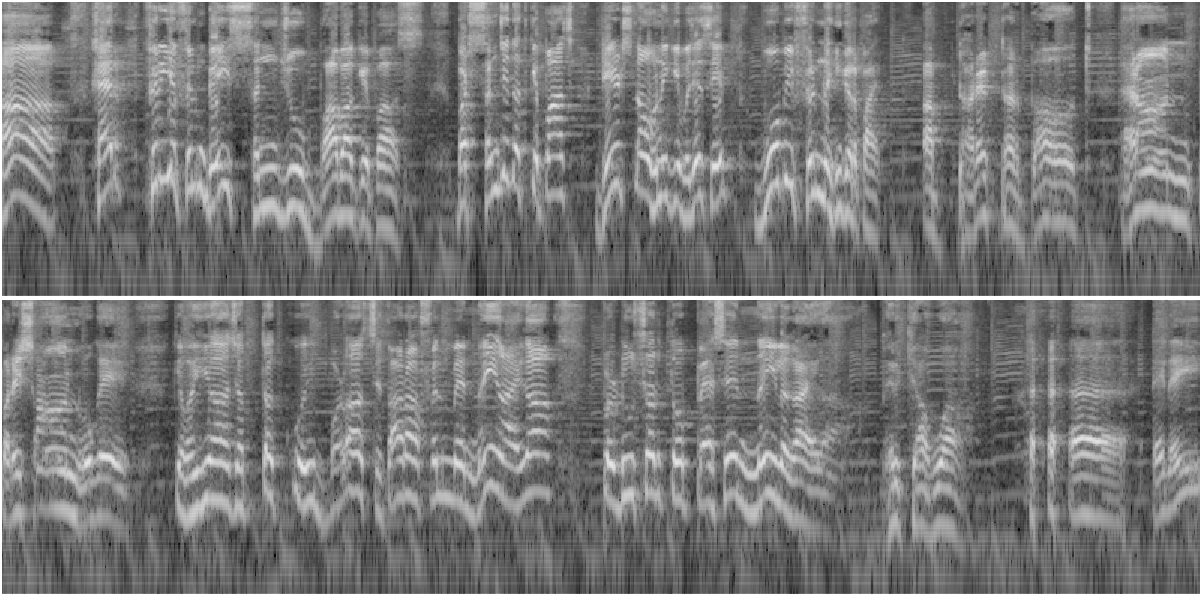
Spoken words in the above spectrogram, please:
हाँ खैर, फिर ये फ़िल्म गई संजू बाबा के पास। बट संजय दत्त के पास डेट्स ना होने की वजह से वो भी फ़िल्म नहीं कर पाए। अब डायरेक्टर बहुत हैरान, परेशान हो गए कि भैया, जब तक कोई बड़ा सितारा फ़िल्म में नहीं आएगा प्रोड्यूसर तो पैसे नहीं लगाएगा। फिर क्या हुआ? नहीं नहीं।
